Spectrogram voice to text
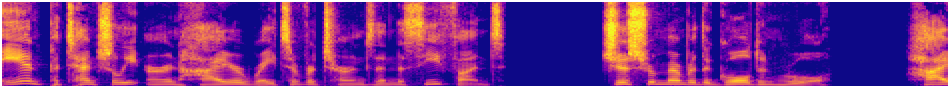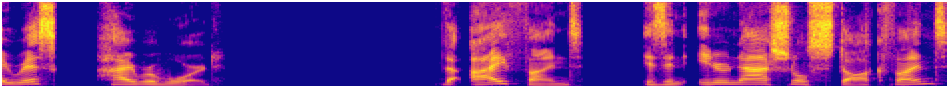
and potentially earn higher rates of returns than the C Fund. Just remember the golden rule high risk, high reward. The I Fund is an international stock fund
